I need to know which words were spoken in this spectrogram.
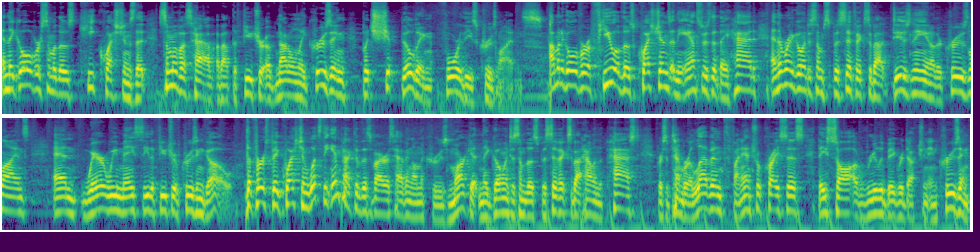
and they go over some of those key questions that some of us have about the future of not only cruising, but shipbuilding for these cruise lines. I'm gonna go over a few of those questions and the answers that they had, and then we're gonna go into some specifics about Disney and other cruise lines, and where we may see the future of cruising go. The first big question, what's the impact of this virus having on the cruise market? And they go into some of those specifics about how in the past, for September 11th, financial crisis, they saw a really big reduction in cruising,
